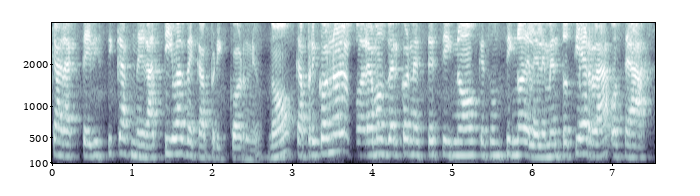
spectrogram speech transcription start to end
características negativas de Capricornio, ¿no? Capricornio lo podremos ver con este signo, que es un signo del elemento tierra, o sea,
